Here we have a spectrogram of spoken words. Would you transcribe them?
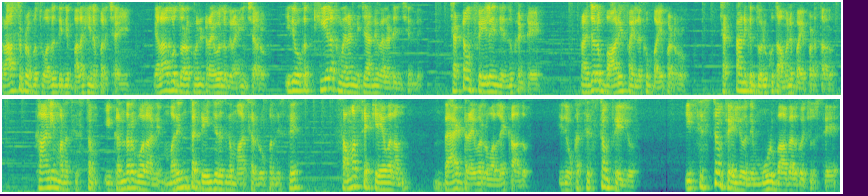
రాష్ట్ర ప్రభుత్వాలు దీన్ని బలహీనపరిచాయి. ఎలాగో దొరకమని డ్రైవర్లు గ్రహించారు. ఇది ఒక కీలకమైన నిజాన్ని వెల్లడించింది. చట్టం ఫెయిల్ అయింది ఎందుకంటే ప్రజలు భారీ ఫైన్లకు భయపడరు. చట్టానికి దొరుకుతామని భయపడతారు. కానీ మన సిస్టమ్ ఈ గందరగోళాన్ని మరింత డేంజరస్గా మార్చాలి రూపొందిస్తే సమస్య కేవలం బ్యాడ్ డ్రైవర్ల వల్లే కాదు. ఇది ఒక సిస్టమ్ ఫెయిల్యూర్ ఈ సిస్టమ్ ఫెయిల్యూర్ని మూడు భాగాలుగా చూస్తే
